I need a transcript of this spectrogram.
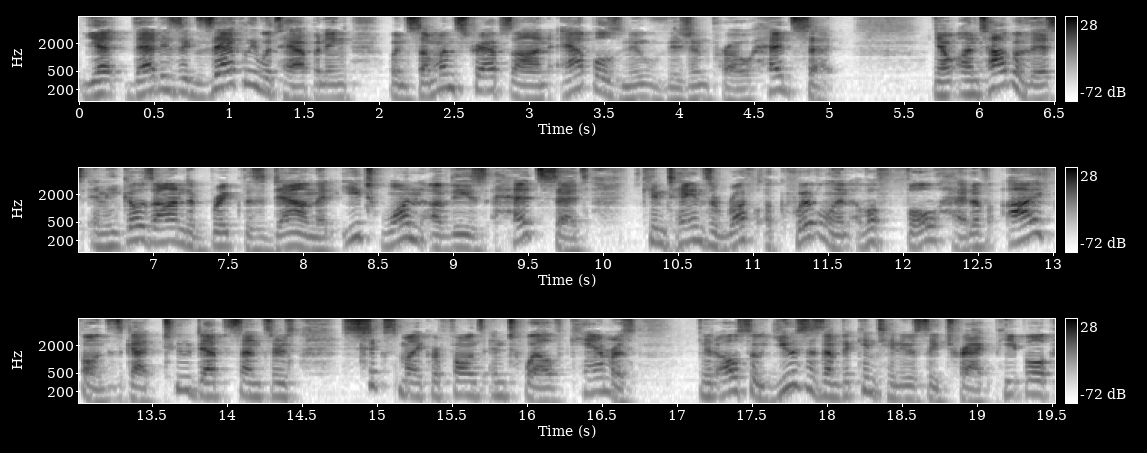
Yet that is exactly what's happening when someone straps on Apple's new Vision Pro headset. Now, on top of this, and he goes on to break this down, that each one of these headsets contains a rough equivalent of a full head of iPhones. It's got two depth sensors, six microphones, and 12 cameras. It also uses them to continuously track people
